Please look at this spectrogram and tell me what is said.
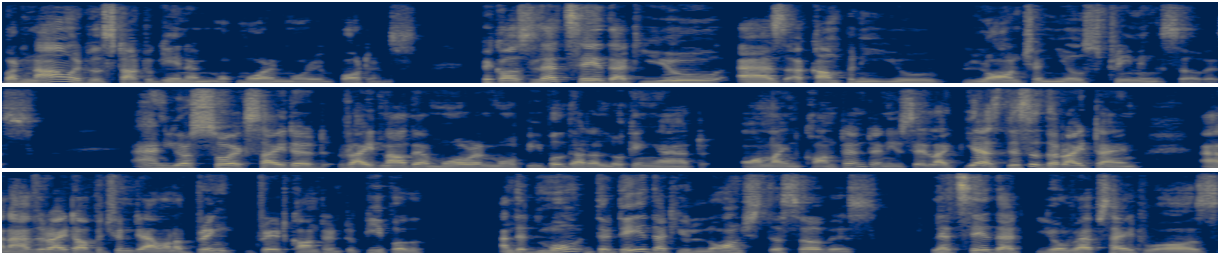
But now it will start to gain more and more importance because let's say that you as a company you launch a new streaming service and you're so excited right now there are more and more people that are looking at online content and you say like yes this is the right time and i have the right opportunity i want to bring great content to people and the, mo- the day that you launch the service let's say that your website was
